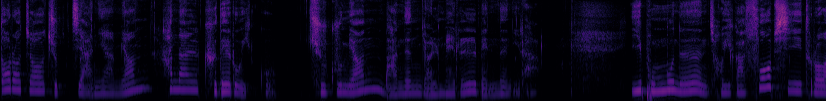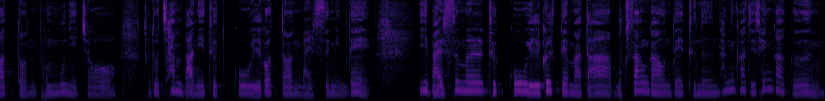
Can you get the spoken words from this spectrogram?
떨어져 죽지 아니하면 한 알 그대로 있고 죽으면 많은 열매를 맺느니라. 이 본문은 저희가 수없이 들어왔던 본문이죠. 저도 참 많이 듣고 읽었던 말씀인데 이 말씀을 듣고 읽을 때마다 묵상 가운데 드는 한 가지 생각은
